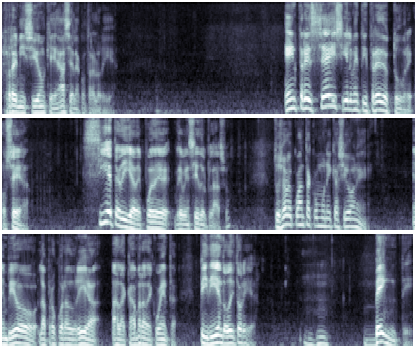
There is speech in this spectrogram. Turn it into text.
remisión que hace la Contraloría. Entre el 6 y el 23 de octubre, o sea, siete días después de, vencido el plazo, ¿tú sabes cuántas comunicaciones envió la Procuraduría a la Cámara de Cuentas pidiendo auditoría? 20.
